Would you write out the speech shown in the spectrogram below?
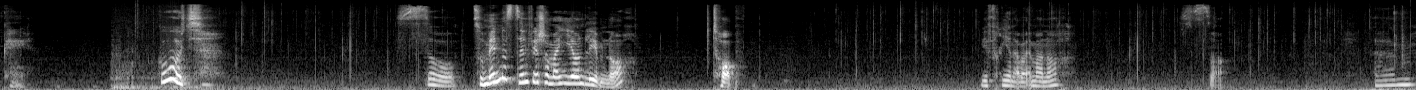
Okay. Gut. So. Zumindest sind wir schon mal hier und leben noch. Top. Wir frieren aber immer noch. So. Ähm,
